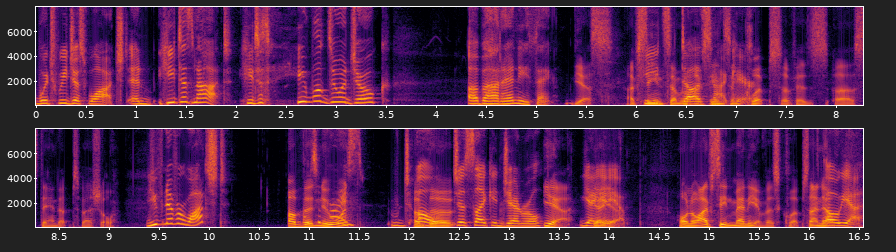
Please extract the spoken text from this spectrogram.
which we just watched, and he does not. He just he will do a joke about anything. Yes, I've seen some. I've seen some care. clips of his uh, stand-up special You've never watched? of the new one. Surprised. Oh, the- just like in general. Yeah, Yeah. Yeah. Yeah. Oh no, I've seen many of his clips. I know. Oh, yeah.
